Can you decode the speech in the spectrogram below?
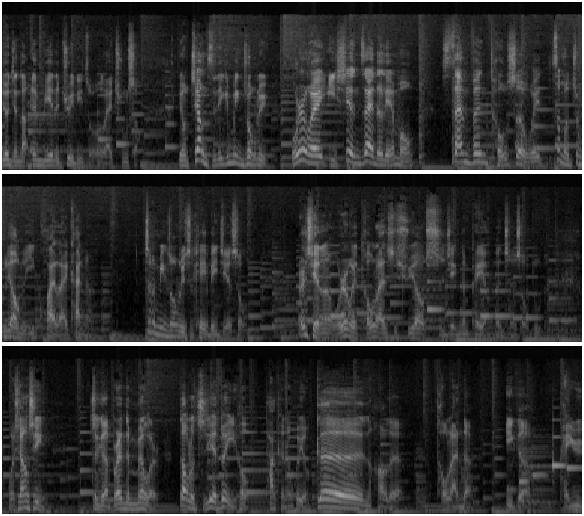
又捡到 NBA 的距离左右来出手，有这样子的一个命中率。我认为以现在的联盟三分投射为这么重要的一块来看呢，这个命中率是可以被接受的。而且呢，我认为投篮是需要时间跟培养跟成熟度的。我相信这个 Brandon Miller 到了职业队以后，他可能会有更好的投篮的一个培育，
